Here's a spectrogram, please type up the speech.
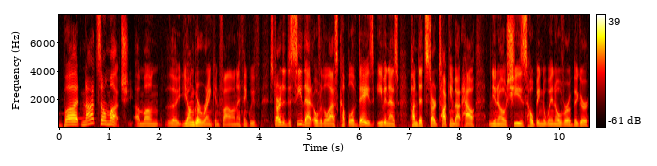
but not so much among the younger rank and file. And I think we've started to see that over the last couple of days, even as pundits start talking about how, you know, she's hoping to win over a bigger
